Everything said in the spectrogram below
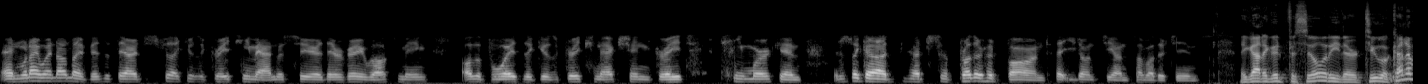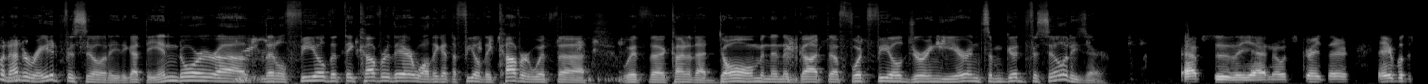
And when I went on my visit there, I just feel like it was a great team atmosphere. They were very welcoming. All the boys, like it was a great connection, great teamwork, and just like a, a, brotherhood bond that you don't see on some other teams. They got a good facility there too, a kind of an underrated facility. They got the indoor uh, little field that they cover there. Well, they got the field they cover with uh, with uh, kind of that dome, and then they've got the foot field during the year and some good facilities there. Absolutely, yeah. No, it's great. They're they're able to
